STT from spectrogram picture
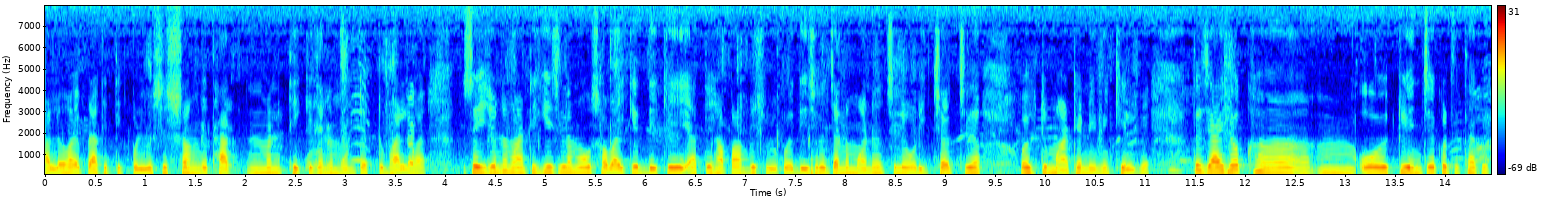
ভালো হয়, প্রাকৃতিক পরিবেশের সঙ্গে থাক মানে থেকে যেন মনটা একটু ভালো হয়। সেই জন্য মাঠে গিয়েছিলাম, ও সবাইকে দেখে এত হাঁপাহাঁপি শুরু করে দিয়েছিল, যেন মনে হচ্ছিল ওর ইচ্ছা হচ্ছিল ও একটু মাঠে নেমে খেলবে। তো যাই হোক ও একটু এনজয় করতে থাকুক।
